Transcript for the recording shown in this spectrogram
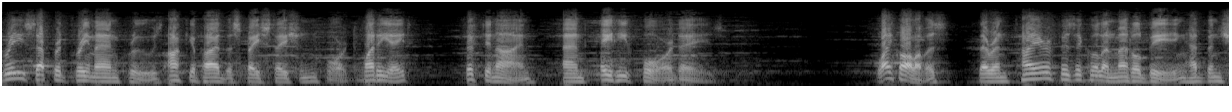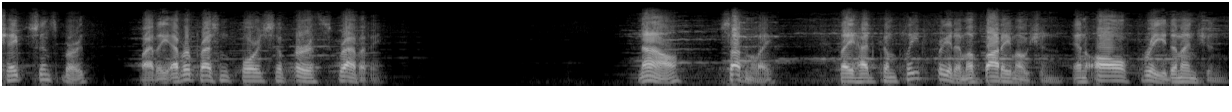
three separate three-man crews occupied the space station for 28, 59, and 84 days. Like all of us, their entire physical and mental being had been shaped since birth by the ever-present force of Earth's gravity. Now, suddenly, they had complete freedom of body motion in all three dimensions.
